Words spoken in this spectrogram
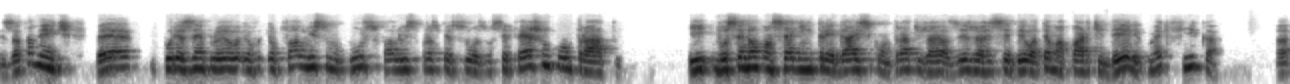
exatamente. É, por exemplo, eu, eu, eu falo isso no curso, falo isso para as pessoas. Você fecha um contrato e você não consegue entregar esse contrato, já às vezes já recebeu até uma parte dele, como é que fica uh,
